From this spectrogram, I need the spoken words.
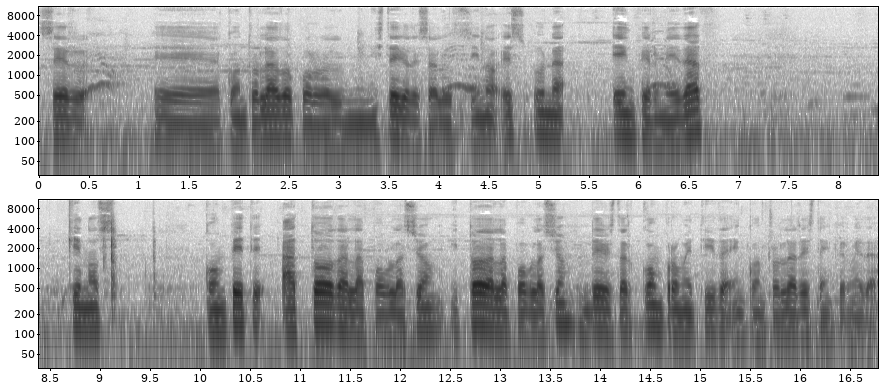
ser eh, controlado por el Ministerio de Salud, sino es una enfermedad que nos compete a toda la población y toda la población debe estar comprometida en controlar esta enfermedad.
